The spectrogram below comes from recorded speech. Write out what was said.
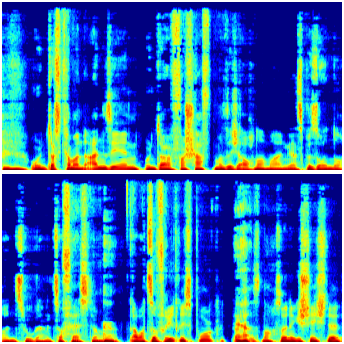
Mhm. Und das kann man ansehen und da verschafft man sich auch nochmal einen ganz besonderen Zugang zur Festung. Ja. Aber zur Friedrichsburg, das ist noch so eine Geschichte.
